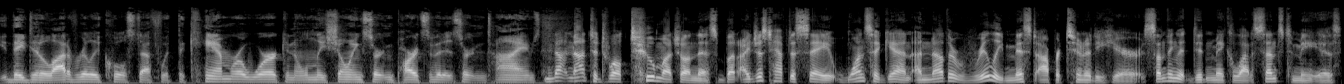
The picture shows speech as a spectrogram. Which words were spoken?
they did a lot of really cool stuff with the camera work and only showing certain parts of it at certain times not not to dwell too much on this, but I just have to say once again another really missed opportunity here. Something that didn't make a lot of sense to me is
